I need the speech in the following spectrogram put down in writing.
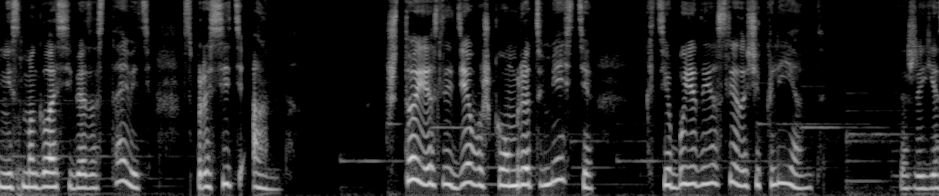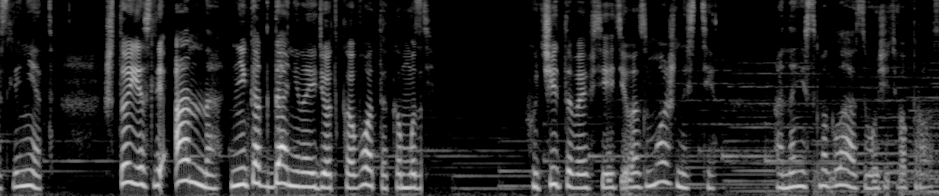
Не смогла себя заставить спросить Анна. Что, если девушка умрет вместе, где будет ее следующий клиент? Даже если нет, что если Анна никогда не найдет кого-то, кому... Учитывая все эти возможности, она не смогла озвучить вопрос.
